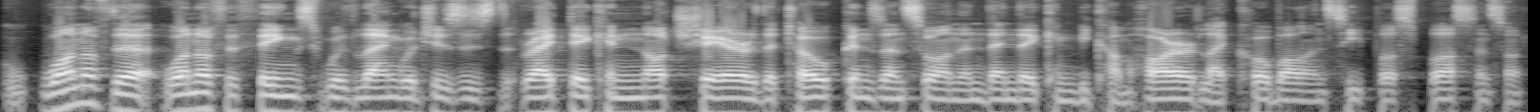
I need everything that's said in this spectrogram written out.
One of the one of the things with languages is right they cannot share the tokens and so on, and then they can become hard like COBOL and C++ and so on.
